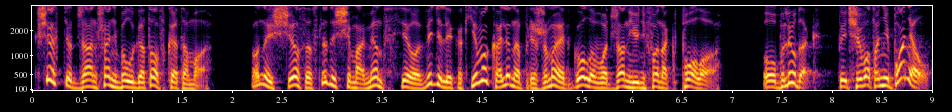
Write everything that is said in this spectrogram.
К счастью, Джан Шань был готов к этому. Он исчез, и в следующий момент все увидели, как его колено прижимает голову Джан Юньфона к полу. «Ублюдок, ты чего-то не понял?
